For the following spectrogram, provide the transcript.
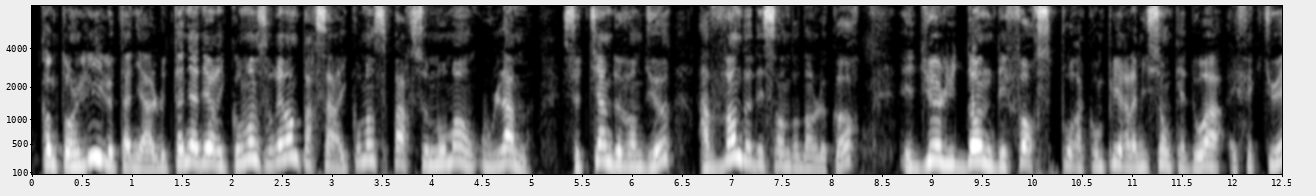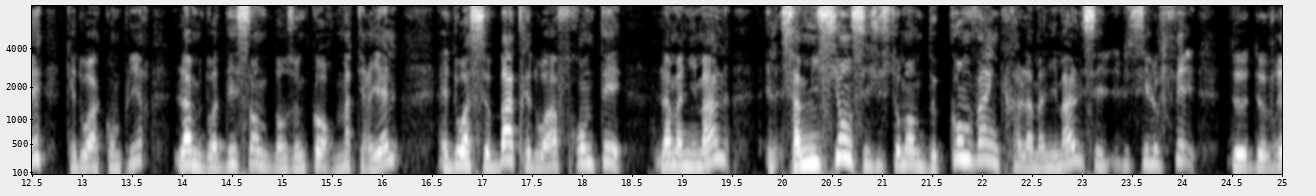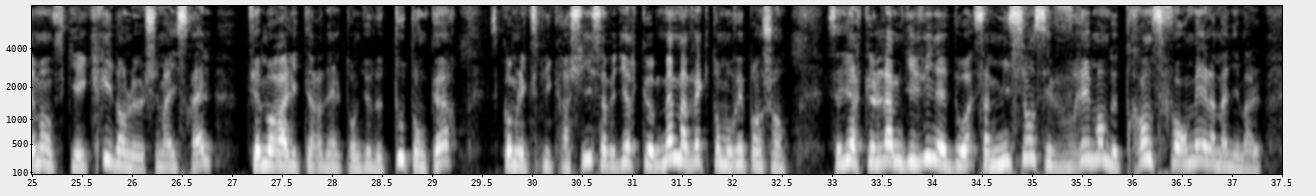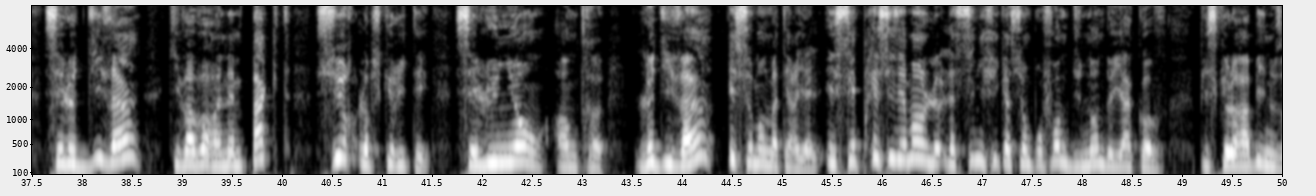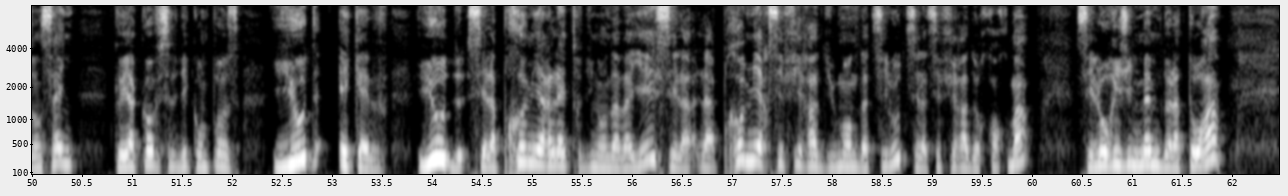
quand on lit le Tanya, le Tanya d'ailleurs, il commence vraiment par ça. Il commence par ce moment où l'âme se tient devant Dieu avant de descendre dans le corps et Dieu lui donne des forces pour accomplir la mission qu'elle doit effectuer, qu'elle doit accomplir. L'âme doit descendre dans un corps matériel, elle doit se battre, elle doit affronter l'âme animale. Sa mission, c'est justement de convaincre l'âme animale, c'est le fait de, de, vraiment ce qui est écrit dans le schéma Israël, tu aimeras l'Éternel ton Dieu de tout ton cœur, comme l'explique Rachid, ça veut dire que même avec ton mauvais penchant, c'est-à-dire que l'âme divine, sa mission, c'est vraiment de transformer l'âme animale. C'est le divin qui va avoir un impact sur l'obscurité. C'est l'union entre le divin et ce monde matériel. Et c'est précisément la signification profonde du nom de Yaakov, puisque le rabbi nous enseigne que Yaakov se décompose Yud et Kev. Yud, c'est la première lettre du nom d'Availlé, c'est la, première séphira du monde d'Atsilut, c'est la séphira de Chorma, c'est l'origine même de la Torah.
